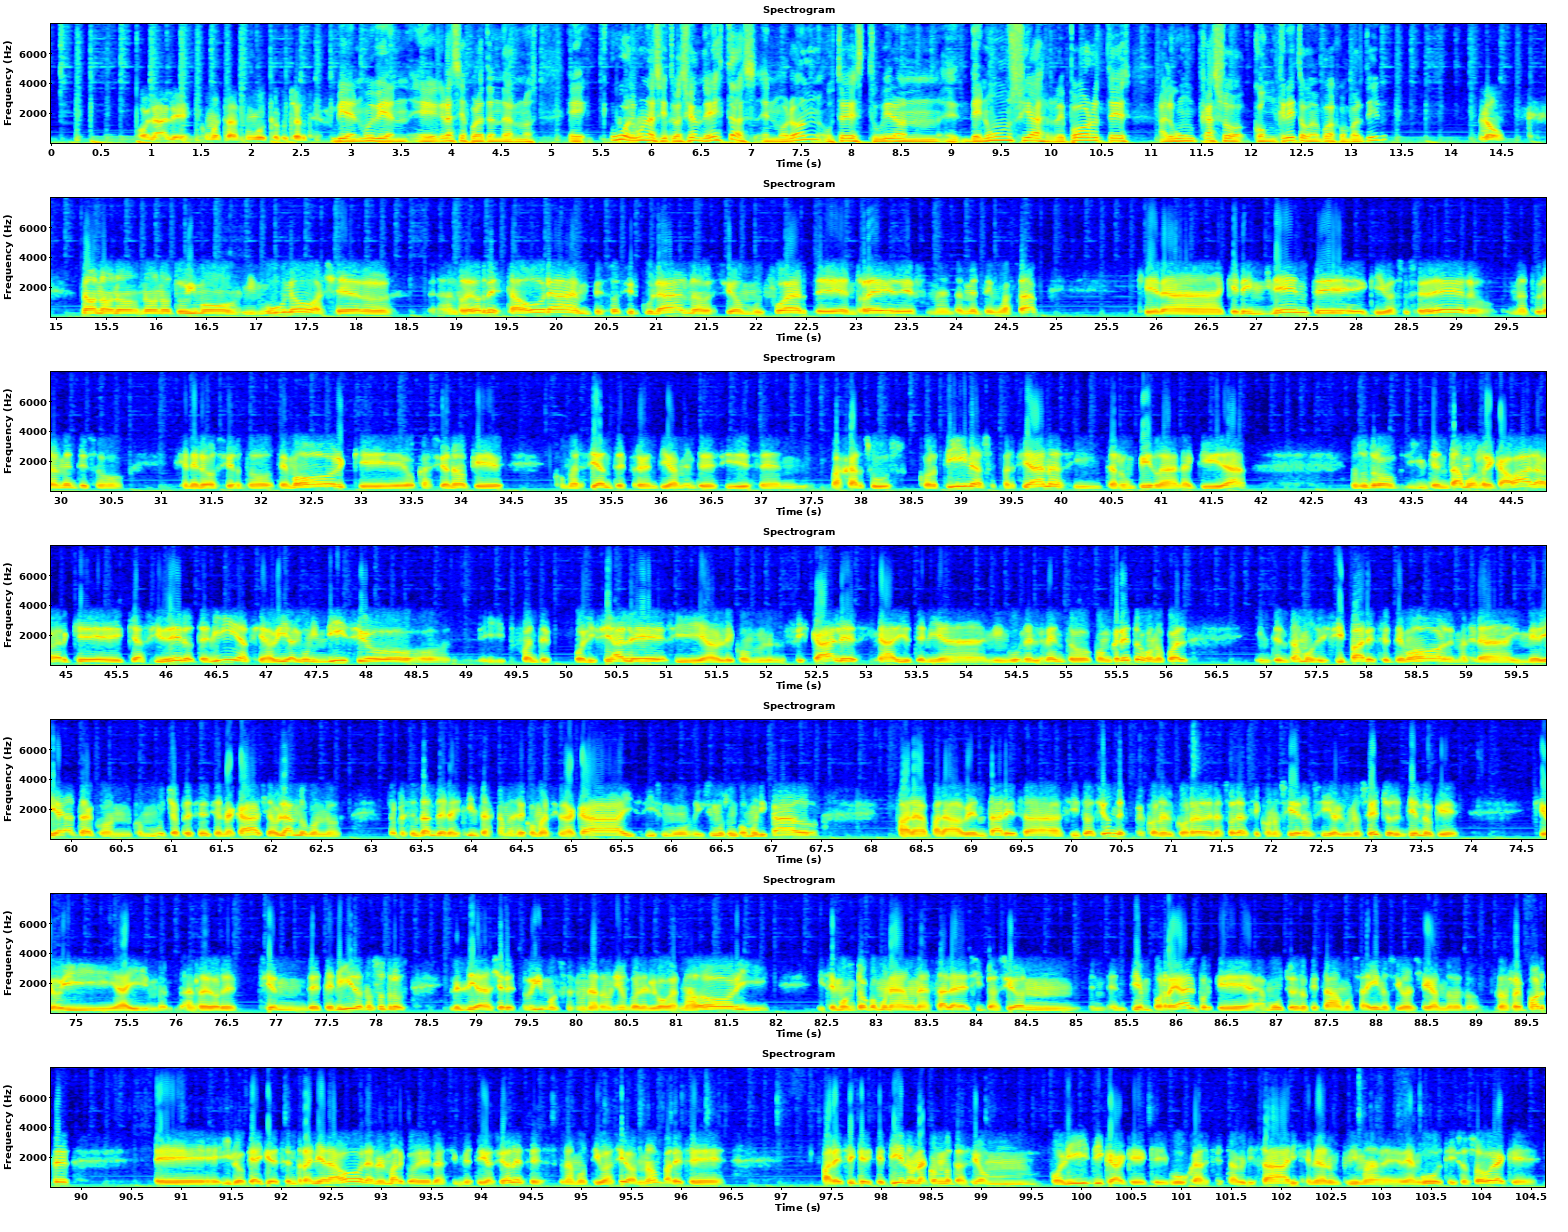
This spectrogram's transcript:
Hola Ale, ¿cómo estás? Un gusto escucharte. Bien, muy bien. gracias por atendernos. ¿Hubo alguna situación de estas en Morón? ¿Ustedes tuvieron denuncias, reportes, algún caso concreto que me puedas compartir? No, no, no, no, no, no tuvimos ninguno. Ayer, alrededor de esta hora, empezó a circular una versión muy fuerte en redes, fundamentalmente en WhatsApp, que era que era inminente, que iba a suceder. Naturalmente eso generó cierto temor, que ocasionó que comerciantes preventivamente decidiesen bajar sus cortinas, sus persianas e interrumpir la actividad. Nosotros intentamos recabar a ver qué, asidero tenía, si había algún indicio, y fuentes policiales, y hablé con fiscales, y nadie tenía ningún elemento concreto, con lo cual intentamos disipar ese temor de manera inmediata, con, con mucha presencia en la calle, hablando con los representantes de las distintas cámaras de comercio de acá, hicimos, hicimos un comunicado para, para aventar esa situación. Después con el correr de las horas se conocieron, sí, algunos hechos. Entiendo que, que hoy hay alrededor de 100 detenidos. Nosotros el día de ayer estuvimos en una reunión con el gobernador y, y se montó como una, una sala de situación en, tiempo real porque a muchos de los que estábamos ahí nos iban llegando los, los reportes. Eh, y lo que hay que desentrañar ahora en el marco de las investigaciones es la motivación, ¿no? Parece parece que, tiene una connotación política que, busca desestabilizar y generar un clima de, angustia y zozobra que,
